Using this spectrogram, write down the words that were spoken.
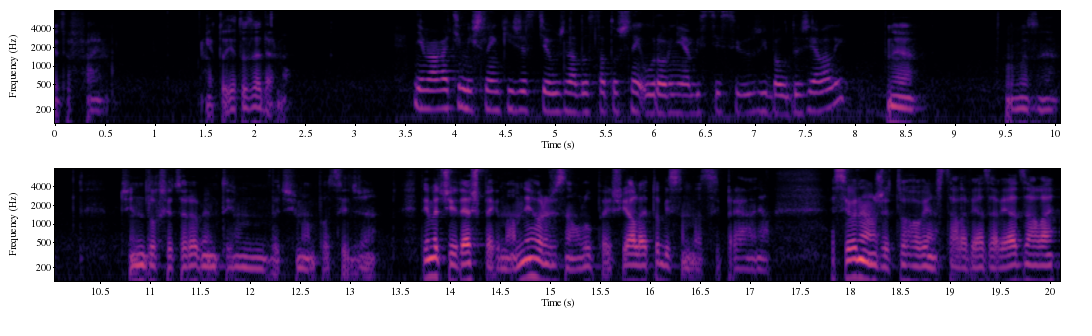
je to fajn. Je to, je to zadarmo. Nemávate myšlienky, že ste už na dostatočnej úrovni, aby ste si už iba udržiavali? Nie, vôbec nie. Čím dlhšie to robím, tým väčší mám pocit, že... Tým väčší rešpekt mám. Nehovorím, že som hlúpejší, ale to by som asi preháňal. Ja si uvedomím, že toho viem stále viac a viac, ale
